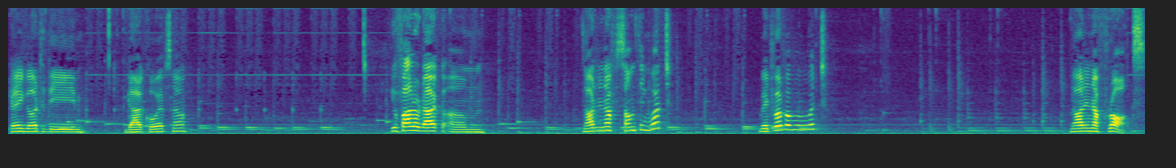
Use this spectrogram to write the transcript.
can we go to the dark co-ops now? You follow dark, um, not enough something, what? Wait, what, what, what? Not enough rocks.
